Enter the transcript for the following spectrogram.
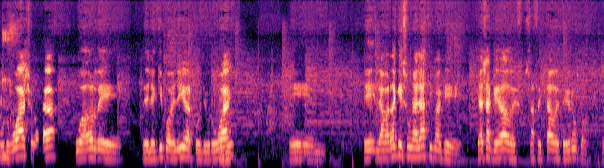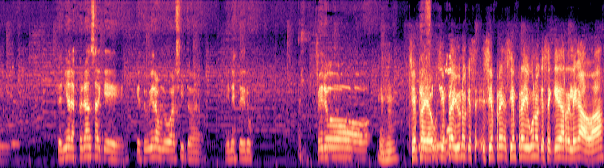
uruguayo acá, jugador de, del equipo de Liverpool de Uruguay. Eh, eh, la verdad que es una lástima que, que haya quedado desafectado de este grupo. Eh, tenía la esperanza de que, que tuviera un lugarcito en, este grupo. Pero. Siempre hay, general- siempre hay uno que se, siempre, siempre hay uno que se queda relegado, ¿ah?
